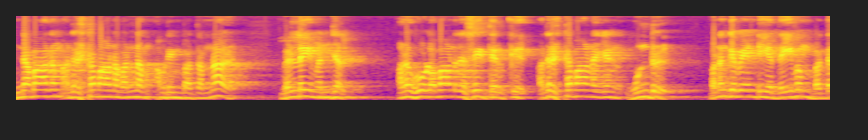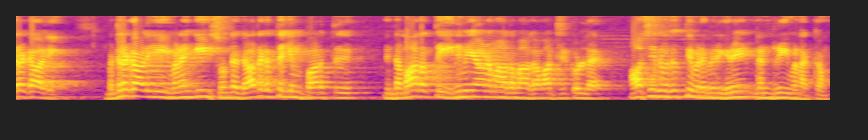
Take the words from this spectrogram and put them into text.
இந்த மாதம் அதிர்ஷ்டமான வண்ணம் அப்படின்னு பார்த்தோம்னா வெள்ளை மஞ்சள். அனுகூலமான திசை தெற்கு அதிர்ஷ்டமான எண் ஒன்று. வணங்க வேண்டிய தெய்வம் பத்ரகாளி. பத்ரகாளியை வணங்கி சொந்த ஜாதகத்தையும் பார்த்து இந்த மாதத்தை இனிமையான மாதமாக மாற்றிக்கொள்ள ஆசீர்வதித்து விடைபெறுகிறேன். நன்றி வணக்கம்.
